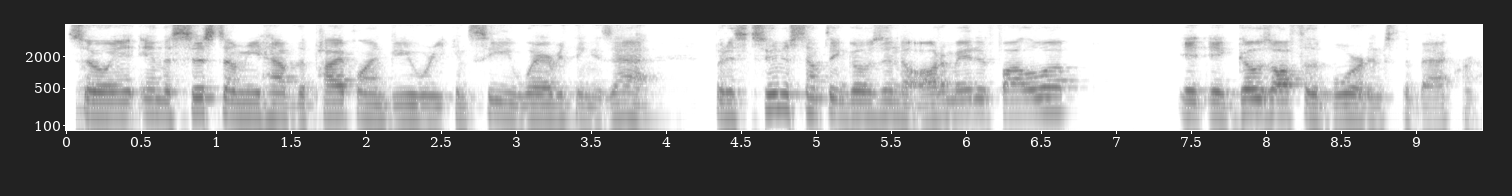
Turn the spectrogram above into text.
So in, in the system, you have the pipeline view where you can see where everything is at. But as soon as something goes into automated follow up, it, it goes off of the board into the background.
